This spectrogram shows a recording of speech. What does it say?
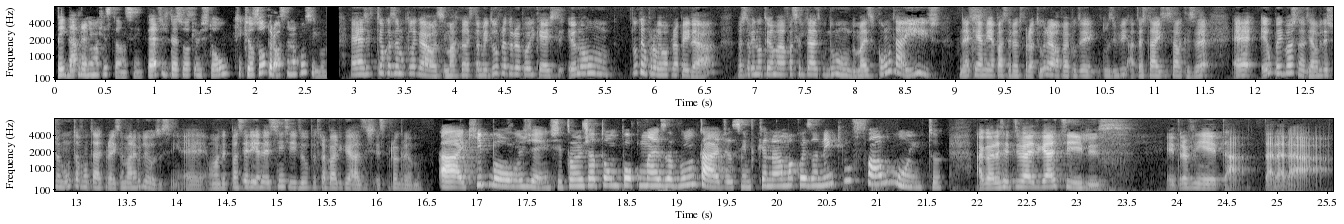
pegar pra mim uma questão, assim. Perto de pessoas que eu estou, que, que eu sou próxima, eu não consigo. É, a gente tem uma coisa muito legal, assim, marcante também do Fratura Podcast. Eu não, não tenho problema pra peidar, mas também não tenho a maior facilidade do mundo. Mas com Thaís, né, que é a minha parceira de fratura, ela vai poder, inclusive, atestar isso se ela quiser. É, eu peido bastante, ela me deixa muito à vontade pra isso, é maravilhoso, assim. É uma parceria nesse sentido pro trabalho de gases, esse programa. Ai, que bom, gente. Então eu já tô um pouco mais à vontade, assim, porque não é uma coisa nem que eu falo muito. Agora a gente vai de gatilhos. Entra a vinheta. Tarará.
